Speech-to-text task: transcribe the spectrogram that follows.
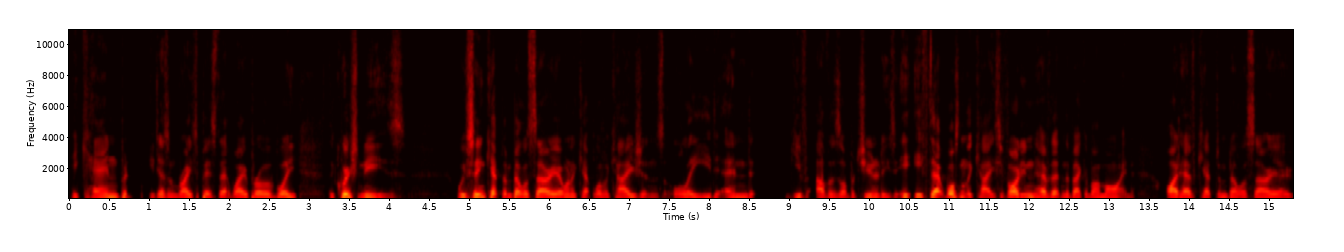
he can, but he doesn't race best that way, probably. The question is we've seen Captain Belisario on a couple of occasions lead and give others opportunities. If that wasn't the case, if I didn't have that in the back of my mind, I'd have Captain Belisario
